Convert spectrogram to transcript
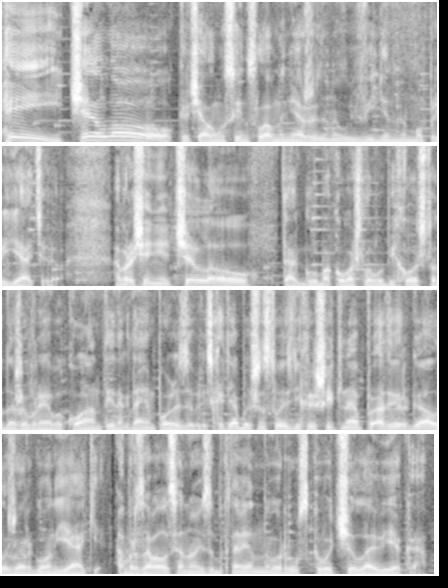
«Хей, челло!» — кричал ему сын, словно неожиданно увиденному приятелю. Обращение «челло» так глубоко вошло в обиход, что даже в эвакуанты иногда им пользовались, хотя большинство из них решительно отвергало жаргон яки. Образовалось оно из обыкновенного русского человека —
